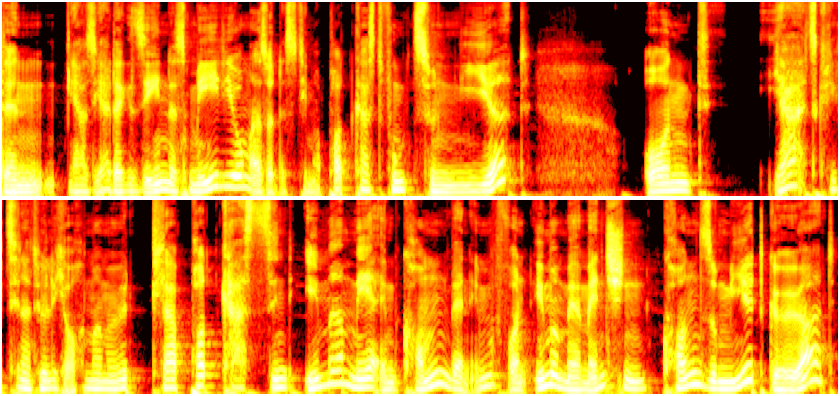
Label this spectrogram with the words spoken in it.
Denn ja, sie hat ja gesehen, das Medium, also das Thema Podcast funktioniert. Und ja, jetzt kriegt sie natürlich auch immer mehr mit. Klar, Podcasts sind immer mehr im Kommen, werden immer von immer mehr Menschen konsumiert, gehört.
